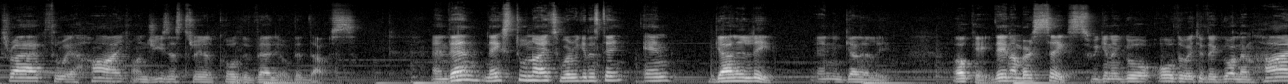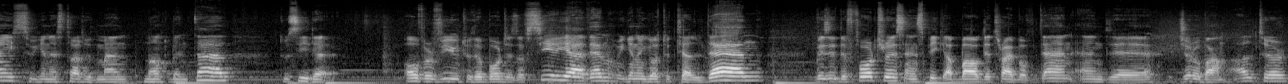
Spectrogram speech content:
track through a hike on Jesus Trail called the Valley of the Doves. And then next two nights, where are we gonna stay? In Galilee. In Galilee. Okay, day number six, we're gonna go all the way to the Golan Heights. We're gonna start with Man, Mount Bental to see the overview to the borders of Syria. Then we're gonna go to Tel Dan, visit the fortress, and speak about the tribe of Dan and the Jeroboam altar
